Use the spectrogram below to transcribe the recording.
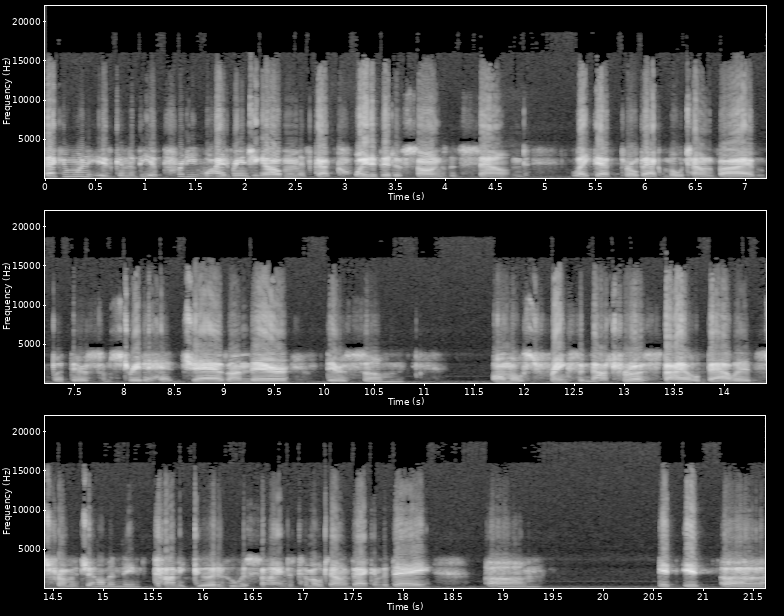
second one is going to be a pretty wide-ranging album. It's got quite a bit of songs that sound like that throwback Motown vibe, but there's some straight-ahead jazz on there. There's some almost Frank Sinatra style ballads from a gentleman named Tommy Good who was signed to Motown back in the day. Um, it it uh,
